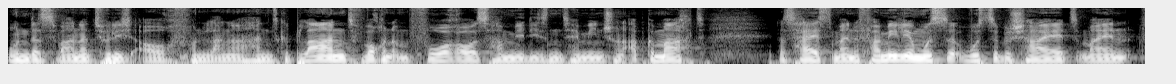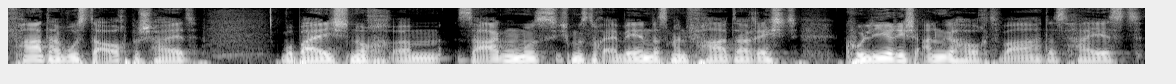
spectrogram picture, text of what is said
Und das war natürlich auch von langer Hand geplant. Wochen im Voraus haben wir diesen Termin schon abgemacht. Das heißt, meine Familie musste, wusste Bescheid, mein Vater wusste auch Bescheid. Wobei ich noch ähm, sagen muss, ich muss noch erwähnen, dass mein Vater recht cholerisch angehaucht war. Das heißt,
